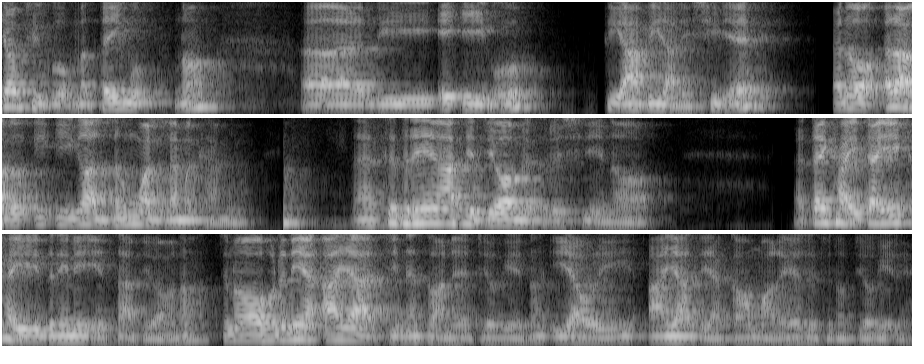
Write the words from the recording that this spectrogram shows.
ကြောက်ဖြူကိုမသိမ့်ဖို့เนาะအဲဒီ AA ကိုဖိအားပေးတာတွေရှိတယ် အဲ့တော့အဲ့ဒါကို AA ကလုံးဝလက်မခံဘူးအဲစစ်သတင်းအဖြစ်ပြောရမယ်ဆိုလို့ရှိရင်တော့တိုက်ခိုက်တိုက်ရိုက်ခိုက်ရေးသတင်းလေးရင်စပြောအောင်နော်ကျွန်တော်ဟိုတနေ့ကအာရဂျင်းနဲ့ဆိုတာနဲ့ပြောခဲ့နော် AR တွေအာရစရာကောင်းပါတယ်လို့ကျွန်တော်ပြောခဲ့တယ်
